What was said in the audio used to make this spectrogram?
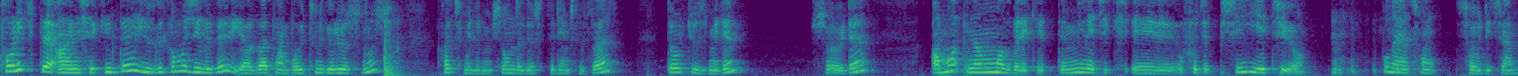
Tonik de aynı şekilde. Yüz yıkama jeli de ya zaten boyutunu görüyorsunuz. Kaç milimmiş onu da göstereyim size. 400 milim. Şöyle. Ama inanılmaz bereketli. Minicik, e, ufacık bir şey yetiyor. Bunu en son söyleyeceğim.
